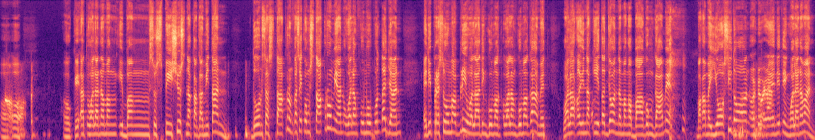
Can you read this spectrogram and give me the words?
oo. Okay, at wala namang ibang suspicious na kagamitan doon sa stockroom kasi kung stockroom 'yan, walang pumupunta diyan, edi presumably wala ding gumag walang gumagamit, wala kayong nakita doon ng mga bagong gamit. Baka may yosi doon or, or anything, wala naman.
